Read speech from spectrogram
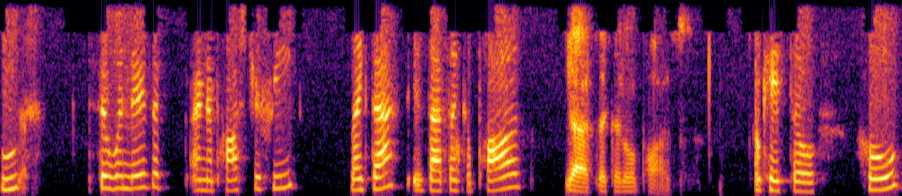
u. Yeah. So when there's a an apostrophe like that, is that like a pause? Yeah, it's like a little pause. Okay, so ho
